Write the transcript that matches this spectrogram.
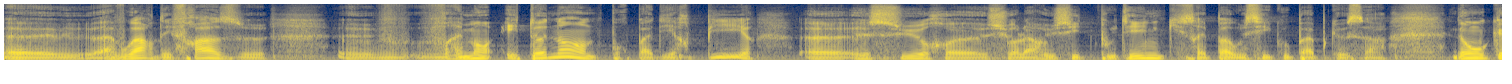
euh, avoir des phrases euh, vraiment étonnantes, pour pas dire pire, euh, sur, sur la Russie de Poutine, qui serait pas aussi coupable que ça. Donc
